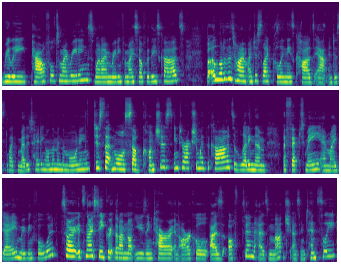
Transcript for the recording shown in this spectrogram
really powerful to my readings when I'm reading for myself with these cards. But a lot of the time I just like pulling these cards out and just like meditating on them in the morning. Just that more subconscious interaction with the cards of letting them affect me and my day moving forward. So it's no secret that I'm not using tarot and oracle as often, as much, as intensely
